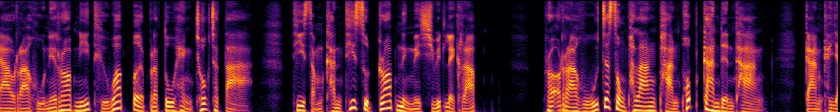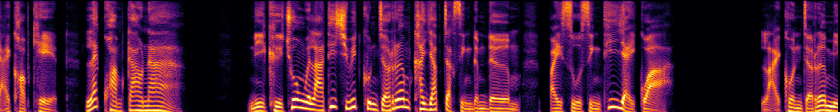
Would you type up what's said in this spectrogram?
ดาวราหูในรอบนี้ถือว่าเปิดประตูแห่งโชคชะตา ที่สำคัญที่สุดรอบหนึ่งในชีวิตเลยครับ เพราะราหูจะส่งพลังผ่านพบการเดินทาง การขยายขอบเขตและความก้าวหน้า นี่คือช่วงเวลาที่ชีวิตคุณจะเริ่มขยับจากสิ่งเดิมๆ ไปสู่สิ่งที่ใหญ่กว่า หลายคนจะเริ่มมี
